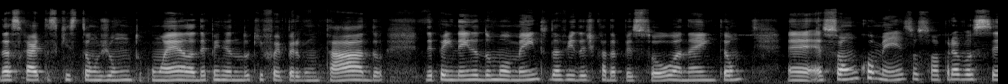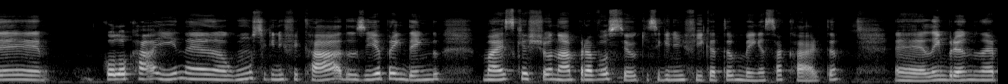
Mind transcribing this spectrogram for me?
das cartas que estão junto com ela, dependendo do que foi perguntado, dependendo do momento da vida de cada pessoa, né? Então, é, é só um começo, só para você colocar aí, né, alguns significados e aprendendo, mas questionar para você o que significa também essa carta. É, lembrando, né,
